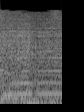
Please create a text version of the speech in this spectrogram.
you.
